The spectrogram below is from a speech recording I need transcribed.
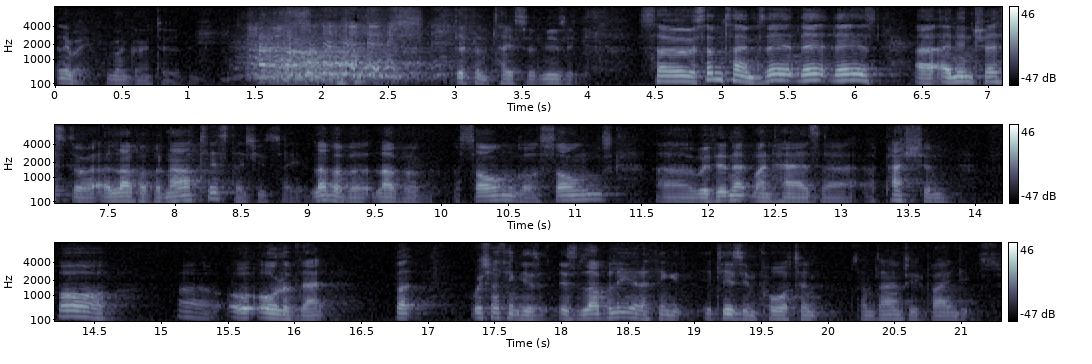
Anyway, we won't go into it. Different tastes of music. So sometimes there, there, there's uh, an interest or a love of an artist, as you'd say, love of a love of a song or songs. Uh, within that, one has a, a passion for uh, all, of that, but which I think is, is lovely, and I think it, it is important. Sometimes we find ex-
